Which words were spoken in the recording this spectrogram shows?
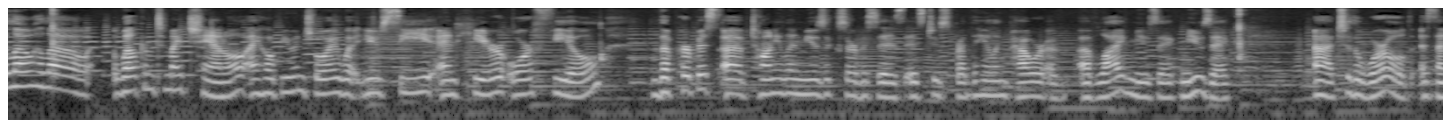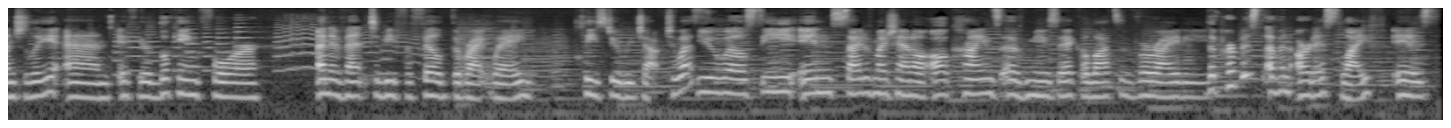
Hello, hello. Welcome to my channel. I hope you enjoy what you see and hear or feel. The purpose of Tawny Lynn Music Services is to spread the healing power of, of live music, music, uh, to the world, essentially. And if you're looking for an event to be fulfilled the right way, please do reach out to us. You will see inside of my channel all kinds of music, lots of variety. The purpose of an artist's life is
